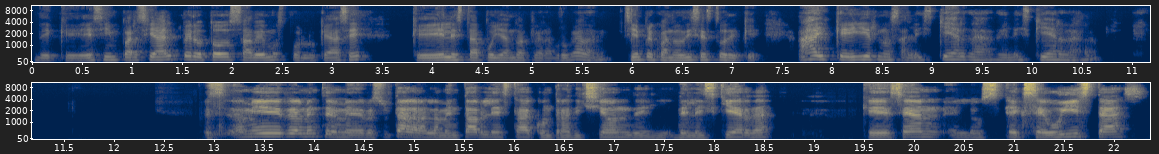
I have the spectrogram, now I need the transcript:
de que es imparcial, pero todos sabemos por lo que hace que él está apoyando a Clara Brugada, ¿no? Siempre cuando dice esto de que hay que irnos a la izquierda, de la izquierda, ¿no? Pues a mí realmente me resulta lamentable esta contradicción de, de la izquierda, que sean los exeuístas,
